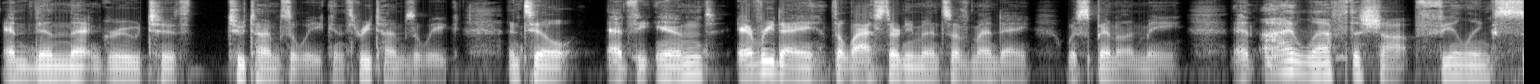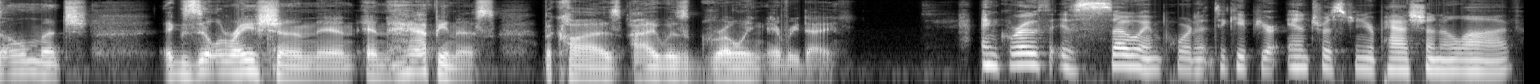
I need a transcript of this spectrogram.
And then that grew to two times a week and three times a week until at the end, every day, the last 30 minutes of my day was spent on me. And I left the shop feeling so much exhilaration and, and happiness because I was growing every day. And growth is so important to keep your interest and your passion alive.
